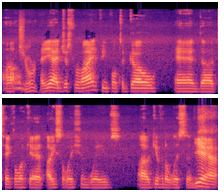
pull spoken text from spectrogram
Um, sure. And yeah, just remind people to go and uh, take a look at Isolation Waves. Uh, give it a listen. Yeah.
